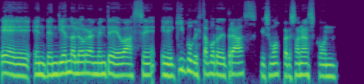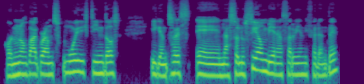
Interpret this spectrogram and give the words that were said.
eh, entendiéndolo realmente de base, el equipo que está por detrás, que somos personas con, con unos backgrounds muy distintos y que entonces eh, la solución viene a ser bien diferente.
